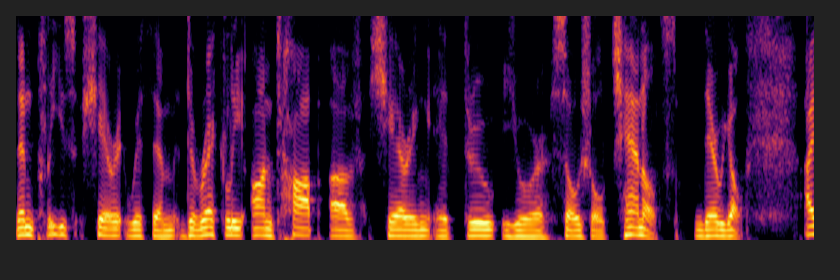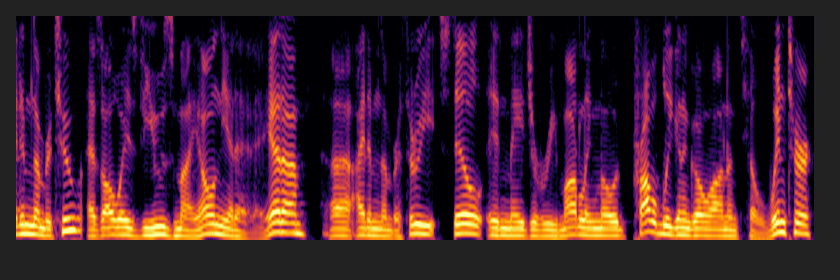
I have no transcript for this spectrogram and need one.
then please share it with them directly on top of sharing it through your social channels. There we go. Item number two, as always, views my own, yada, yada, yada. Uh, item number three, still in major remodeling mode, probably going to go on until winter.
